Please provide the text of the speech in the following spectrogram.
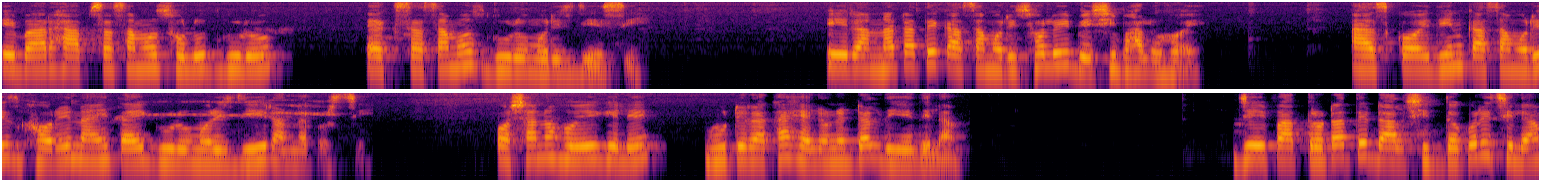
এবার হাফ চা চামচ হলুদ গুঁড়ো, এক চা চামচ গুঁড়ো মরিচ দিয়েছি। এই রান্নাটাতে কাঁচামরিচ হলেই বেশি ভালো হয়। আজ কয়দিন কাঁচামরিচ ঘরে নাই, তাই গুঁড়ো মরিচ দিয়েই রান্না করছি। কষানো হয়ে গেলে ঘুটে রাখা হেলনের ডাল দিয়ে দিলাম। যে পাত্রটাতে ডাল সিদ্ধ করেছিলাম,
